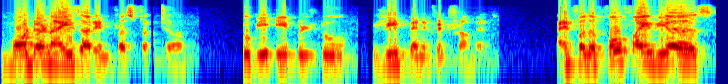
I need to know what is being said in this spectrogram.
modernize our infrastructure to be able to reap benefit from it. And for the four five years,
